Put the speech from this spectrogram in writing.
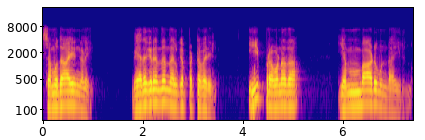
സമുദായങ്ങളിൽ വേദഗ്രന്ഥം നൽകപ്പെട്ടവരിൽ ഈ പ്രവണത എമ്പാടുമുണ്ടായിരുന്നു.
